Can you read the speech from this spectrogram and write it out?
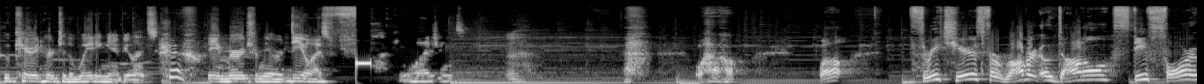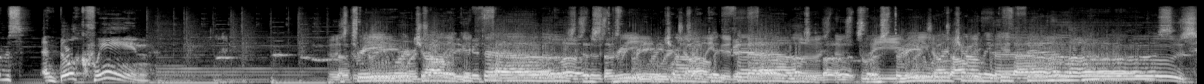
who carried her to the waiting ambulance. They emerged from the ordeal as fucking legends. Wow. Well, three cheers for Robert O'Donnell, Steve Forbes, and Bill Queen. Those three were jolly good fellows. Those three were jolly good fellows. Those three were jolly good fellows.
